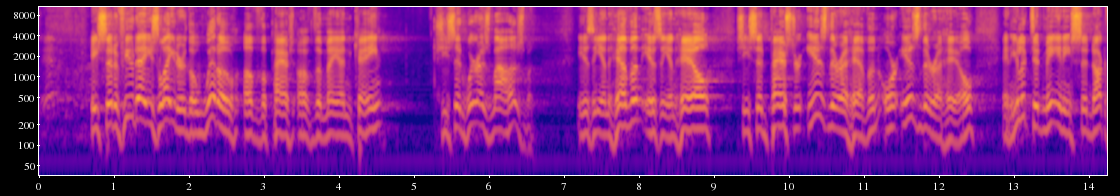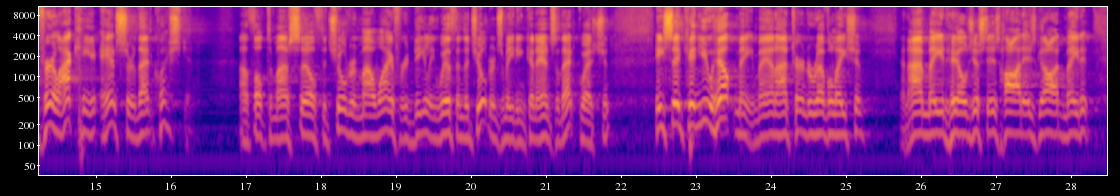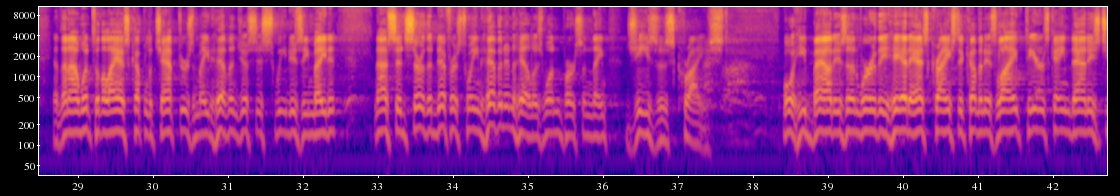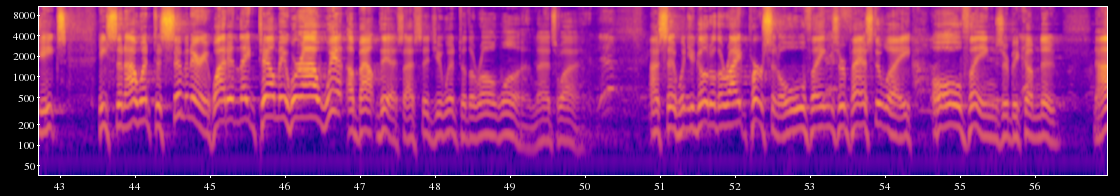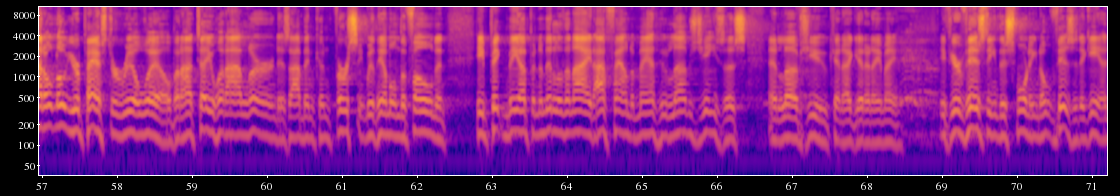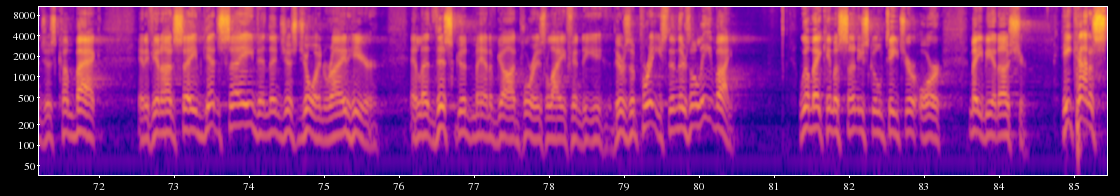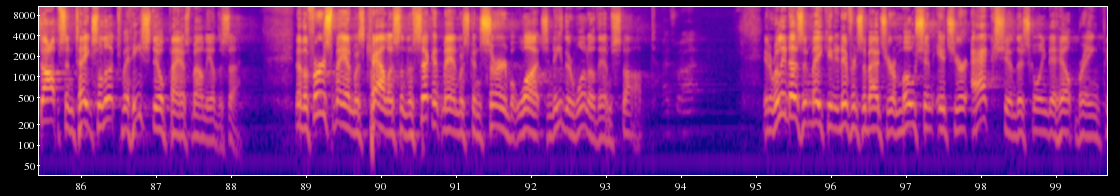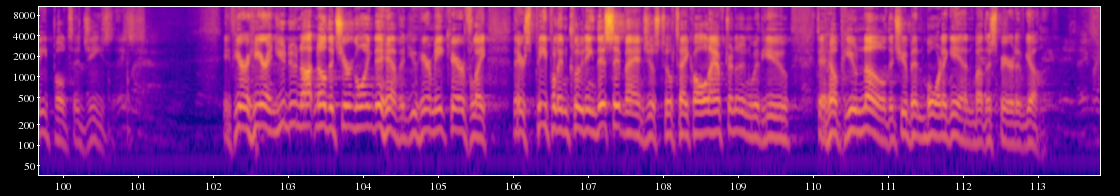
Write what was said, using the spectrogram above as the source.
He said a few days later, the widow of the, past, of the man came. She said, Where is my husband? Is he in heaven? Is he in hell? She said, Pastor, is there a heaven or is there a hell? And he looked at me and he said, Dr. Farrell, I can't answer that question. I thought to myself, the children my wife are dealing with in the children's meeting can answer that question. He said, Can you help me? Man, I turned to Revelation. And I made hell just as hot as God made it. And then I went to the last couple of chapters and made heaven just as sweet as He made it. And I said, Sir, the difference between heaven and hell is one person named Jesus Christ. Boy, he bowed his unworthy head, asked Christ to come in his life. Tears came down his cheeks. He said, I went to seminary. Why didn't they tell me where I went about this? I said, You went to the wrong one. That's why. I said, When you go to the right person, old things are passed away, all things are become new. Now, I don't know your pastor real well, but I tell you what I learned as I've been conversing with him on the phone and he picked me up in the middle of the night. I found a man who loves Jesus and loves you. Can I get an amen? If you're visiting this morning, don't visit again. Just come back. And if you're not saved, get saved and then just join right here and let this good man of God pour his life into you. There's a priest, then there's a Levite. We'll make him a Sunday school teacher or maybe an usher. He kind of stops and takes a look, but he's still passed by on the other side. Now, the first man was callous and the second man was concerned, but watch, neither one of them stopped. And it really doesn't make any difference about your emotion, it's your action that's going to help bring people to Jesus. Amen. If you're here and you do not know that you're going to heaven, you hear me carefully. There's people, including this evangelist, who'll take all afternoon with you to help you know that you've been born again by the Spirit of God.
